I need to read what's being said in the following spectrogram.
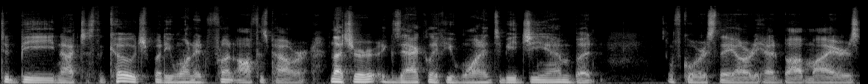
to be not just the coach, but he wanted front office power. I'm not sure exactly if he wanted to be GM, but of course they already had Bob Myers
